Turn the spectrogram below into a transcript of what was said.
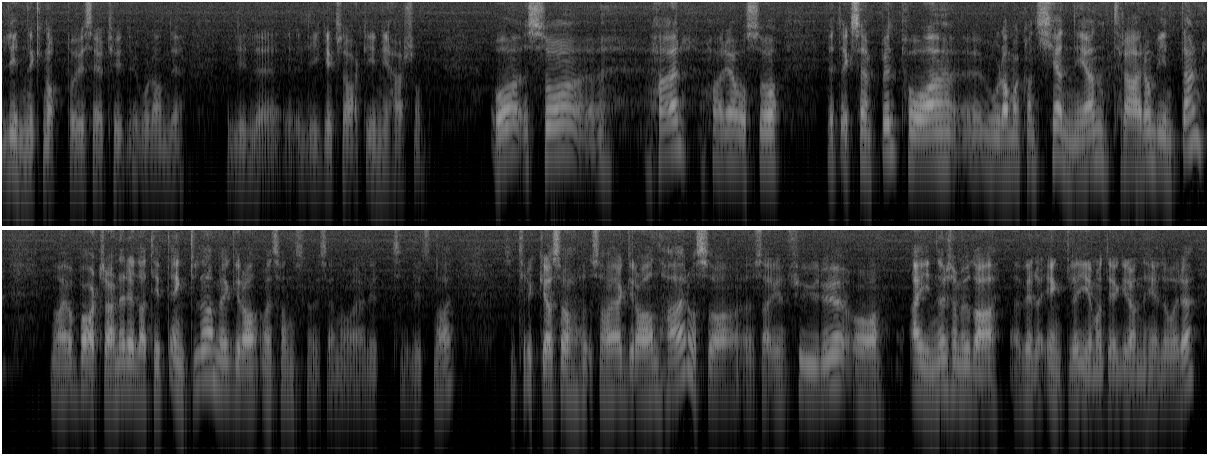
linneknopp. Og vi ser tydelig hvordan det lille ligger klart inni her sånn. Og så her har jeg også et eksempel på uh, hvordan man kan kjenne igjen trær om vinteren. Nå er jo bartrærne relativt enkle. da, med gran, sånn, skal vi se, nå er jeg litt, litt snar. Så trykker jeg, så, så, har jeg gran her, og så, så er det furu og einer, som jo da er veldig enkle i og med at de er grønne hele året.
